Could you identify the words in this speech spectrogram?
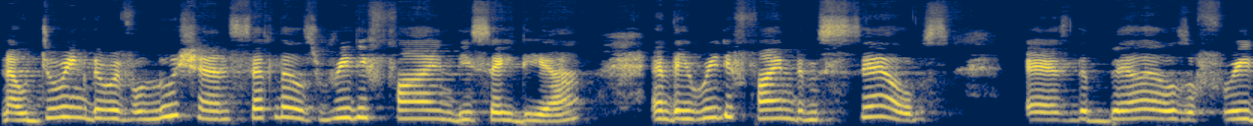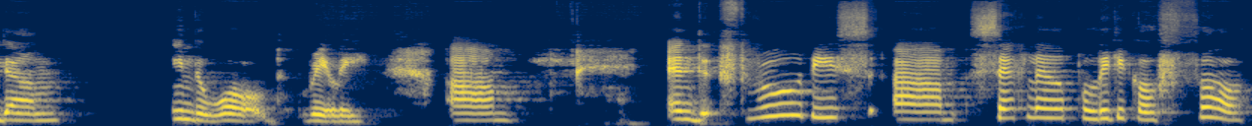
Now, during the revolution, settlers redefined this idea and they redefined themselves as the bearers of freedom in the world, really. Um, and through this um, settler political thought,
